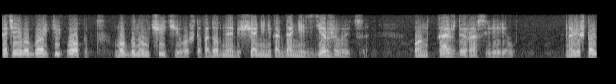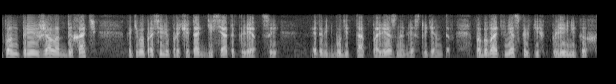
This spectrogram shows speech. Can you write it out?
Хотя его горький опыт мог бы научить его, что подобные обещания никогда не сдерживаются, он каждый раз верил. Но лишь только он приезжал отдыхать, как его просили прочитать десяток лекций, Это ведь будет так полезно для студентов. Побывать в нескольких клиниках,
